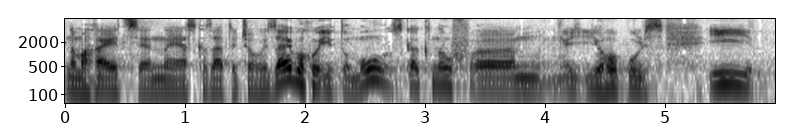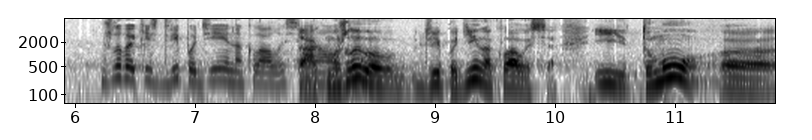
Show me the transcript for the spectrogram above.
намагається не сказати чогось зайвого, і тому скакнув е, його пульс. І Можливо, якісь дві події наклалися. так, на можливо, дві події наклалися. І тому е,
